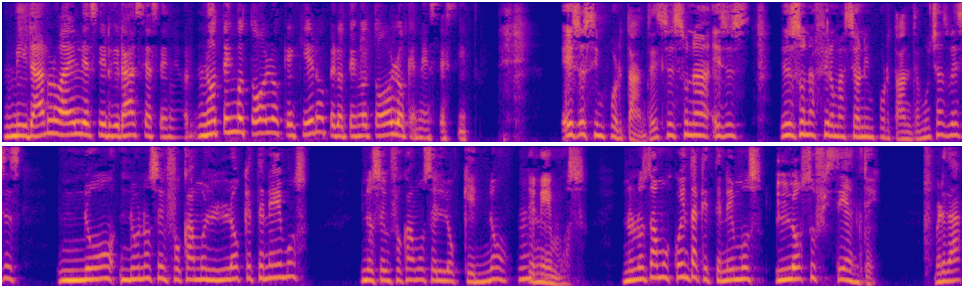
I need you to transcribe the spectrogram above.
mirarlo a él y decir, gracias Señor, no tengo todo lo que quiero, pero tengo todo lo que necesito. Eso es importante, eso es una, eso es, eso es una afirmación importante. Muchas veces no, no nos enfocamos en lo que tenemos, nos enfocamos en lo que no tenemos. No nos damos cuenta que tenemos lo suficiente, ¿verdad?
